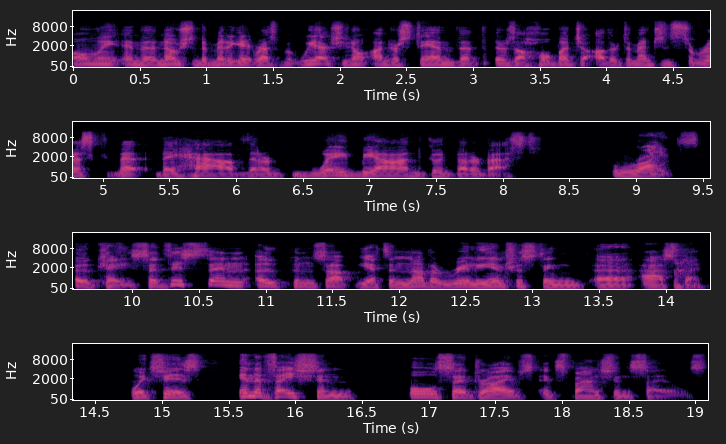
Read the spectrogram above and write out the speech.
only in the notion to mitigate risk, but we actually don't understand that there's a whole bunch of other dimensions to risk that they have that are way beyond good, better, best. Right. Okay. So this then opens up yet another really interesting uh, aspect, which is innovation also drives expansion sales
